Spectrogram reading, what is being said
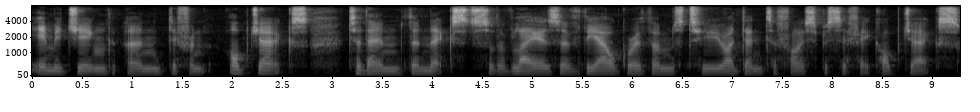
imaging and different objects to then the next sort of layers of the algorithms to identify specific objects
